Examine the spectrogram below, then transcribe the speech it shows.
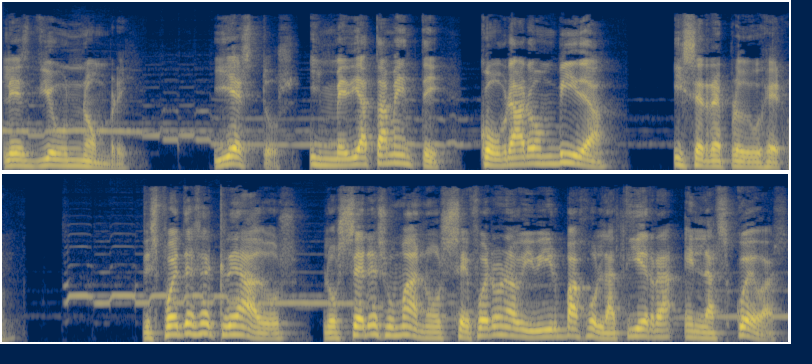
les dio un nombre. Y estos inmediatamente cobraron vida y se reprodujeron. Después de ser creados, los seres humanos se fueron a vivir bajo la tierra en las cuevas,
